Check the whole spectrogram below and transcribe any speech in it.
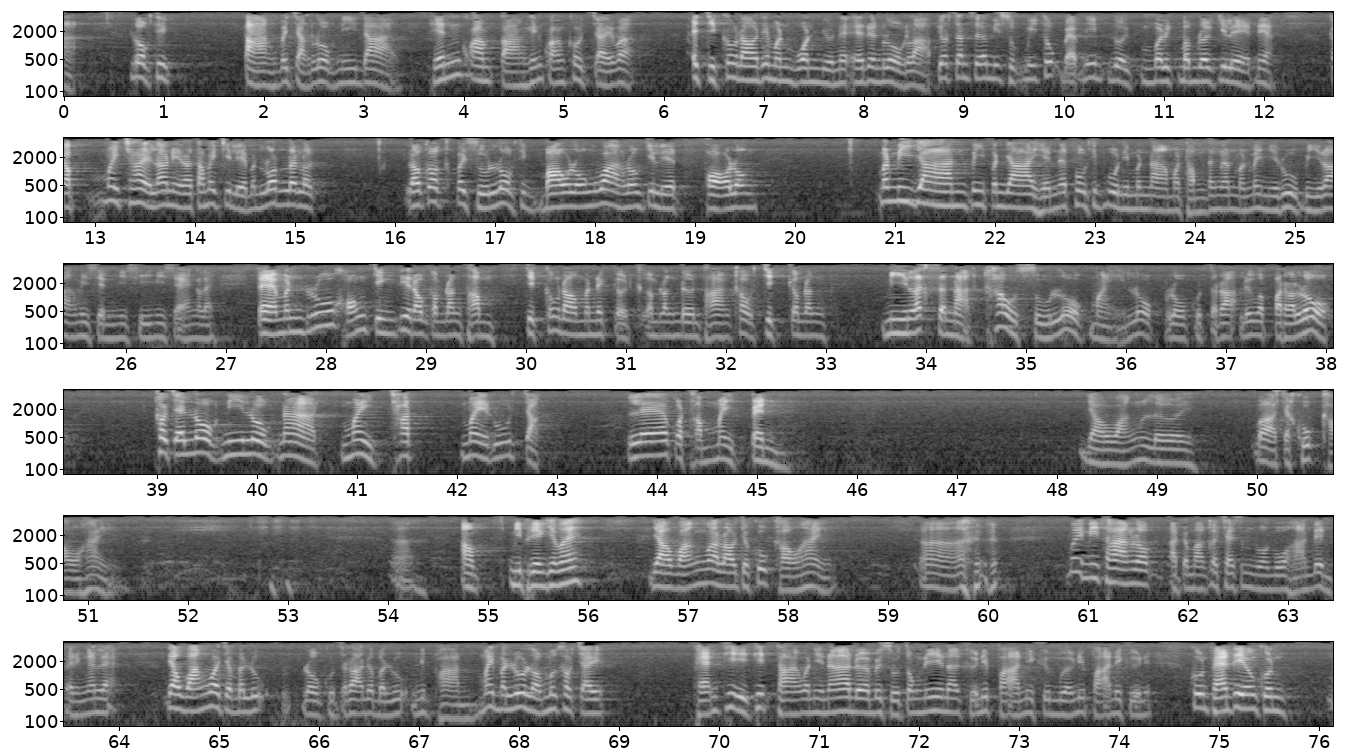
โลกที่ต่างไปจากโลกนี้ได้ เห็นความต่างเห็นความเข้าใจว่าไอ้จิตของเราที่มันวนอยู่ในเรื่องโลกลาบยศสันเสริญมีสุขมีทุกข์แบบนี้โดยบริบำเรอกิเลสเนี่ย กับไม่ใช่แล้วนี่เราทำให้กิเลสมันลดแล้วเราเราก็ไปสู่โลกที่เบาลงว่างลงกิเลสพอลง มันมีญาณมีปัญญาเห็นนะพวกที่พูดนี่มันนามมาทำทั้งนั้น มันไม่มีรูปมีร่างมีเส้นมีสีมีแสงอะไร แต่มันรู้ของจริงที่เรากำลังทำจิตของเรามันได้เกิดกำลังเดินทางเข้าจิตกำลังมีลักษณะเข้าสู่โลกใหม่ โลกโลกุตระหรือว่าปรโลก เข้าใจโลกนี้โลกหน้าไม่ชัดไม่รู้จัก แล้วก็ทำไม่เป็น อย่าหวังเลย ว่าจะคุกเข่าให้เอามีเพลงใช่ไหม อย่าหวังว่าเราจะคุกเข่าให้ไม่มีทางหรอกอาตมาก็ใช้สำนวนโบหารเด่นไปอย่างนั้นแหละ อย่าหวังว่าจะบรรลุโลกุตระหรือบรรลุนิพพาน ไม่บรรลุหรอกเมื่อเข้าใจแผนที่ทิศทางวันนี้นะ เดินไปสู่ตรงนี้นะ คือนิพพานนี่คือเมืองนิพพานนี่คือนี่คุณแผนที่ของคุณ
